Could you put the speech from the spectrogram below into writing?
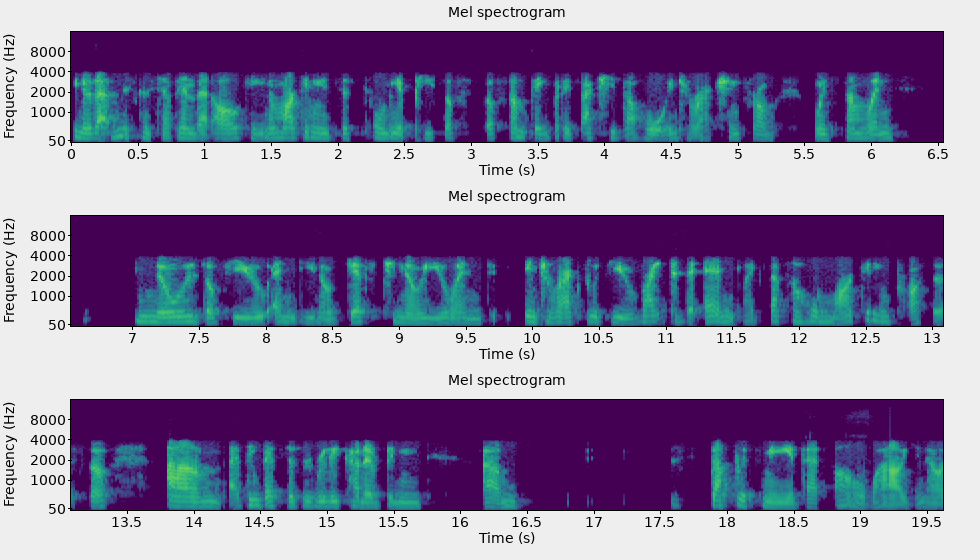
you know, that misconception that oh, okay, you know, marketing is just only a piece of of something, but it's actually the whole interaction from when someone knows of you and you know gets to know you and interacts with you right to the end. Like that's a whole marketing process. So um, i think that's just really kind of been um, stuck with me that oh wow you know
